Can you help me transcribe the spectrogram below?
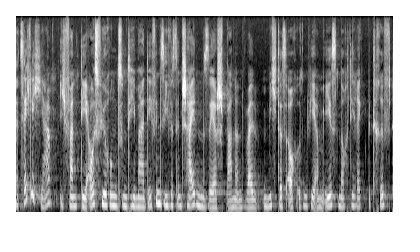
Tatsächlich ja. Ich fand die Ausführungen zum Thema defensives Entscheiden sehr spannend, weil mich das auch irgendwie am ehesten noch direkt betrifft.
